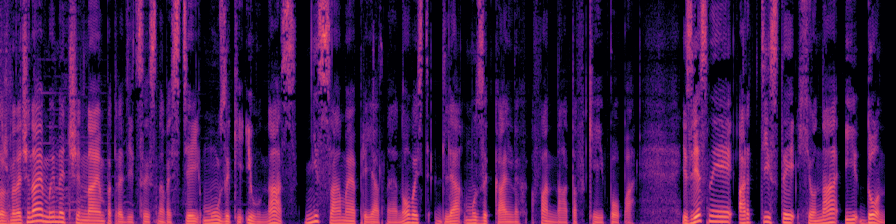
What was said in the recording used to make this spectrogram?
Что ж, мы начинаем? Мы начинаем по традиции с новостей музыки. И у нас не самая приятная новость для музыкальных фанатов кей-попа. Известные артисты Хёна и Дон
